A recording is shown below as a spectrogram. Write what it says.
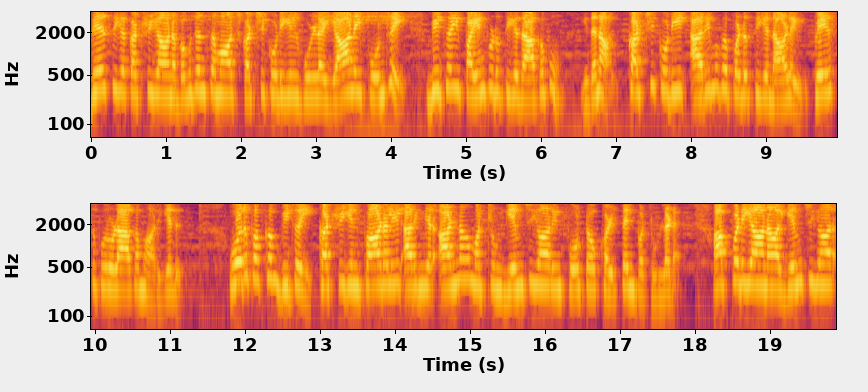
தேசிய கட்சியான பகுஜன் சமாஜ் கட்சி கொடியில் உள்ள யானை போன்றே விஜய் பயன்படுத்தியதாகவும் இதனால் கட்சி கொடி அறிமுகப்படுத்திய நாளை பேசுபொருளாக மாறியது. ஒரு பக்கம் விஜய் கட்சியின் பாடலில் அறிஞர் அண்ணா மற்றும் எம்ஜிஆரின் போட்டோக்கள் தென்பட்டுள்ளன. அப்படியானால் எம்ஜிஆர்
